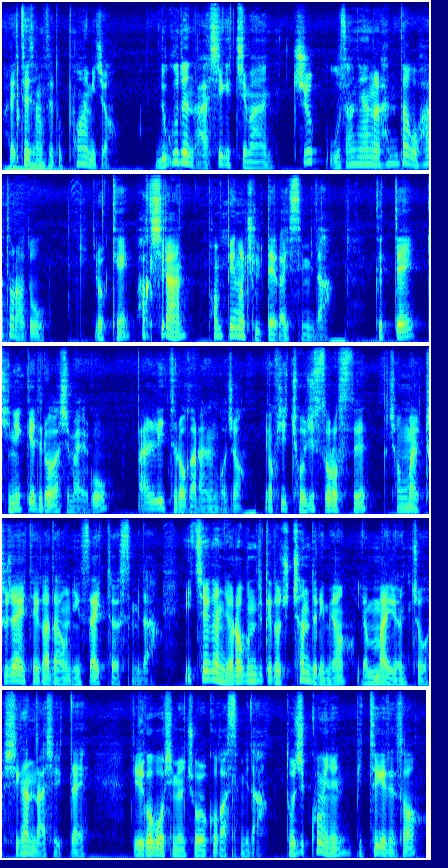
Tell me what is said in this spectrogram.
알트 장세도 포함이죠. 누구든 아시겠지만 쭉 우상향을 한다고 하더라도 이렇게 확실한 펌핑을 줄 때가 있습니다. 그때 뒤늦게 들어가지 말고 빨리 들어가라는 거죠. 역시 조지 소로스 정말 투자의 대가다운 인사이트였습니다. 이 책은 여러분들께도 추천드리며 연말 연초 시간 나실 때 읽어보시면 좋을 것 같습니다. 도지코인은 비트겟에서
